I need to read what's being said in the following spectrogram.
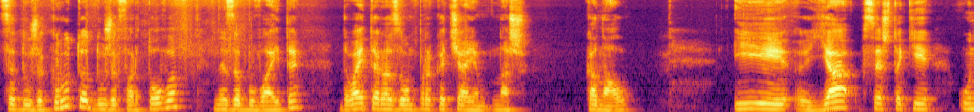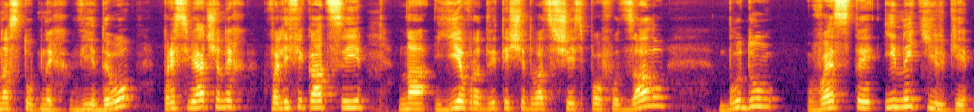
Це дуже круто, дуже фартово. Не забувайте. Давайте разом прокачаємо наш канал. І я все ж таки у наступних відео, присвячених кваліфікації на Євро 2026 по футзалу, буду вести і не тільки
